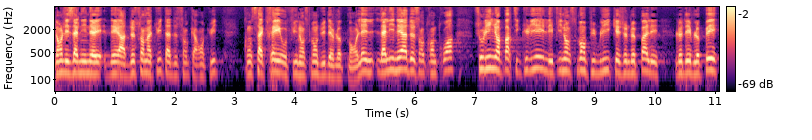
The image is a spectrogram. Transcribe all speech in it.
dans les alinéas 228 à 248 consacrés au financement du développement. L'alinéa 233 souligne en particulier les financements publics, et je ne veux pas le développer,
